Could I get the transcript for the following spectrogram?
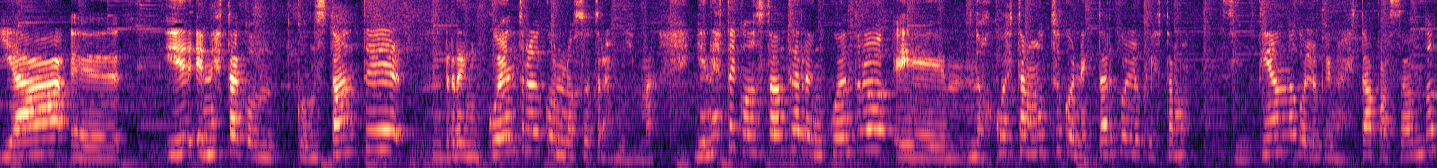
y a eh, ir en esta constante reencuentro con nosotras mismas. Y en este constante reencuentro eh, nos cuesta mucho conectar con lo que estamos sintiendo, con lo que nos está pasando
